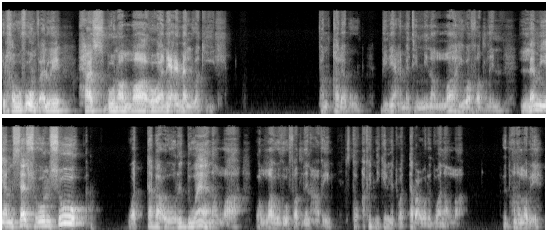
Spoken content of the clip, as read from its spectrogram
دول خوفوهم فقالوا إيه؟ حسبنا الله ونعم الوكيل. فانقلبوا بنعمة من الله وفضل لم يمسسهم سوء. واتبعوا رضوان الله. والله ذو فضل عظيم. استوقفتني كلمة واتبعوا رضوان الله. رضوان الله بإيه؟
